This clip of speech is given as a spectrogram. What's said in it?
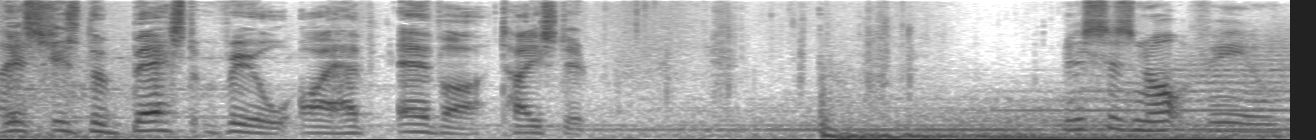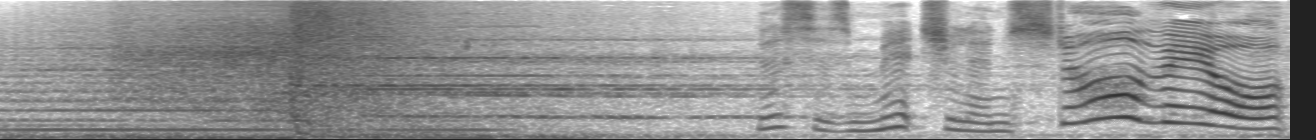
This is the best veal I have ever tasted. This is not veal. This is Michelin star veal.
